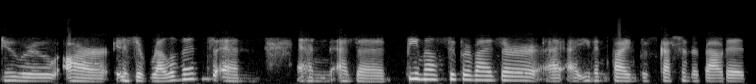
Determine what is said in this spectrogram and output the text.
Nuru are is irrelevant, and and as a female supervisor, I, I even find discussion about it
